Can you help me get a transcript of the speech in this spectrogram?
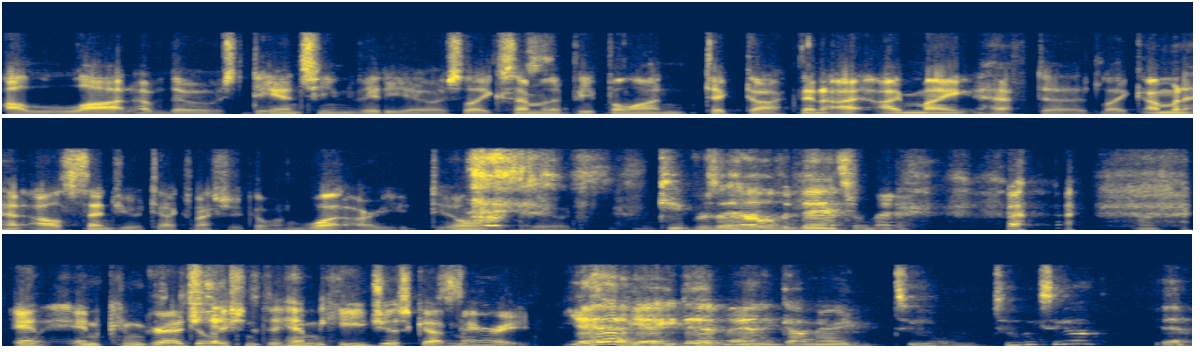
a lot of those dancing videos, like some of the people on TikTok, then I, I might have to like I'm gonna ha- I'll send you a text message going, "What are you doing, dude?" Kiefer's a hell of a dancer, man. and and congratulations to him. He just got married. Yeah, yeah, he did, man. He got married two two weeks ago. Yeah.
